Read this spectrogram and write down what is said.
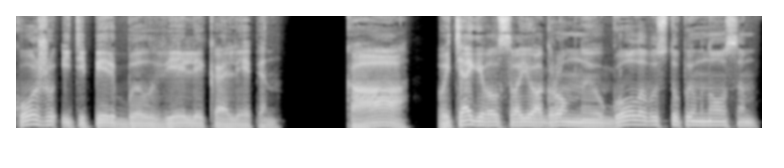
кожу и теперь был великолепен. Ка вытягивал свою огромную голову с тупым носом,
